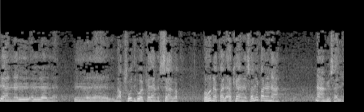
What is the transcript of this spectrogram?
لأن المقصود هو الكلام السابق. وهنا قال أكان يصلي؟ قال نعم. نعم يصلي.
